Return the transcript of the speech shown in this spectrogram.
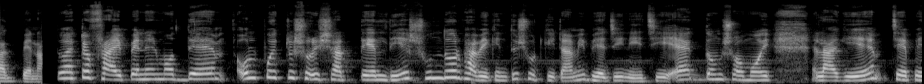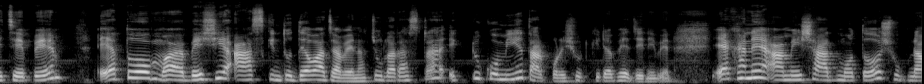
লাগবে না। তো একটা ফ্রাই প্যানের মধ্যে অল্প একটু সরিষার তেল দিয়ে সুন্দরভাবে কিন্তু শুটকিটা আমি ভেজে নিয়েছি। একদম সময় লাগিয়ে চেপে চেপে এত বেশি আঁচ কিন্তু দেওয়া যাবে না। চুলার আঁচটা একটু কমিয়ে তারপরে শুটকিটা ভেজে নেবেন। এখানে আমি স্বাদ মতো শুকনা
